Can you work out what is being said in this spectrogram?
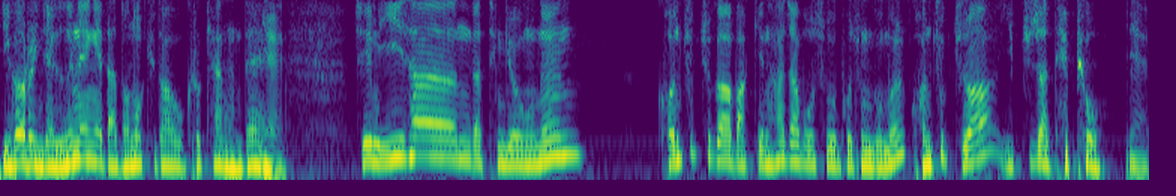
이거를 이제 은행에다 넣어놓기도 하고 그렇게 하는데 예. 지금 이 사안 같은 경우는 건축주가 맡긴 하자 보수 보증금을 건축주와 입주자 대표 예.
